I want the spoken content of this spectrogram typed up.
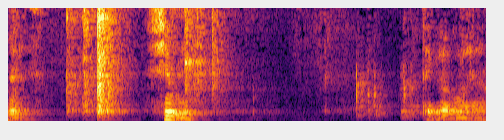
Evet. Şimdi tekrar buraya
